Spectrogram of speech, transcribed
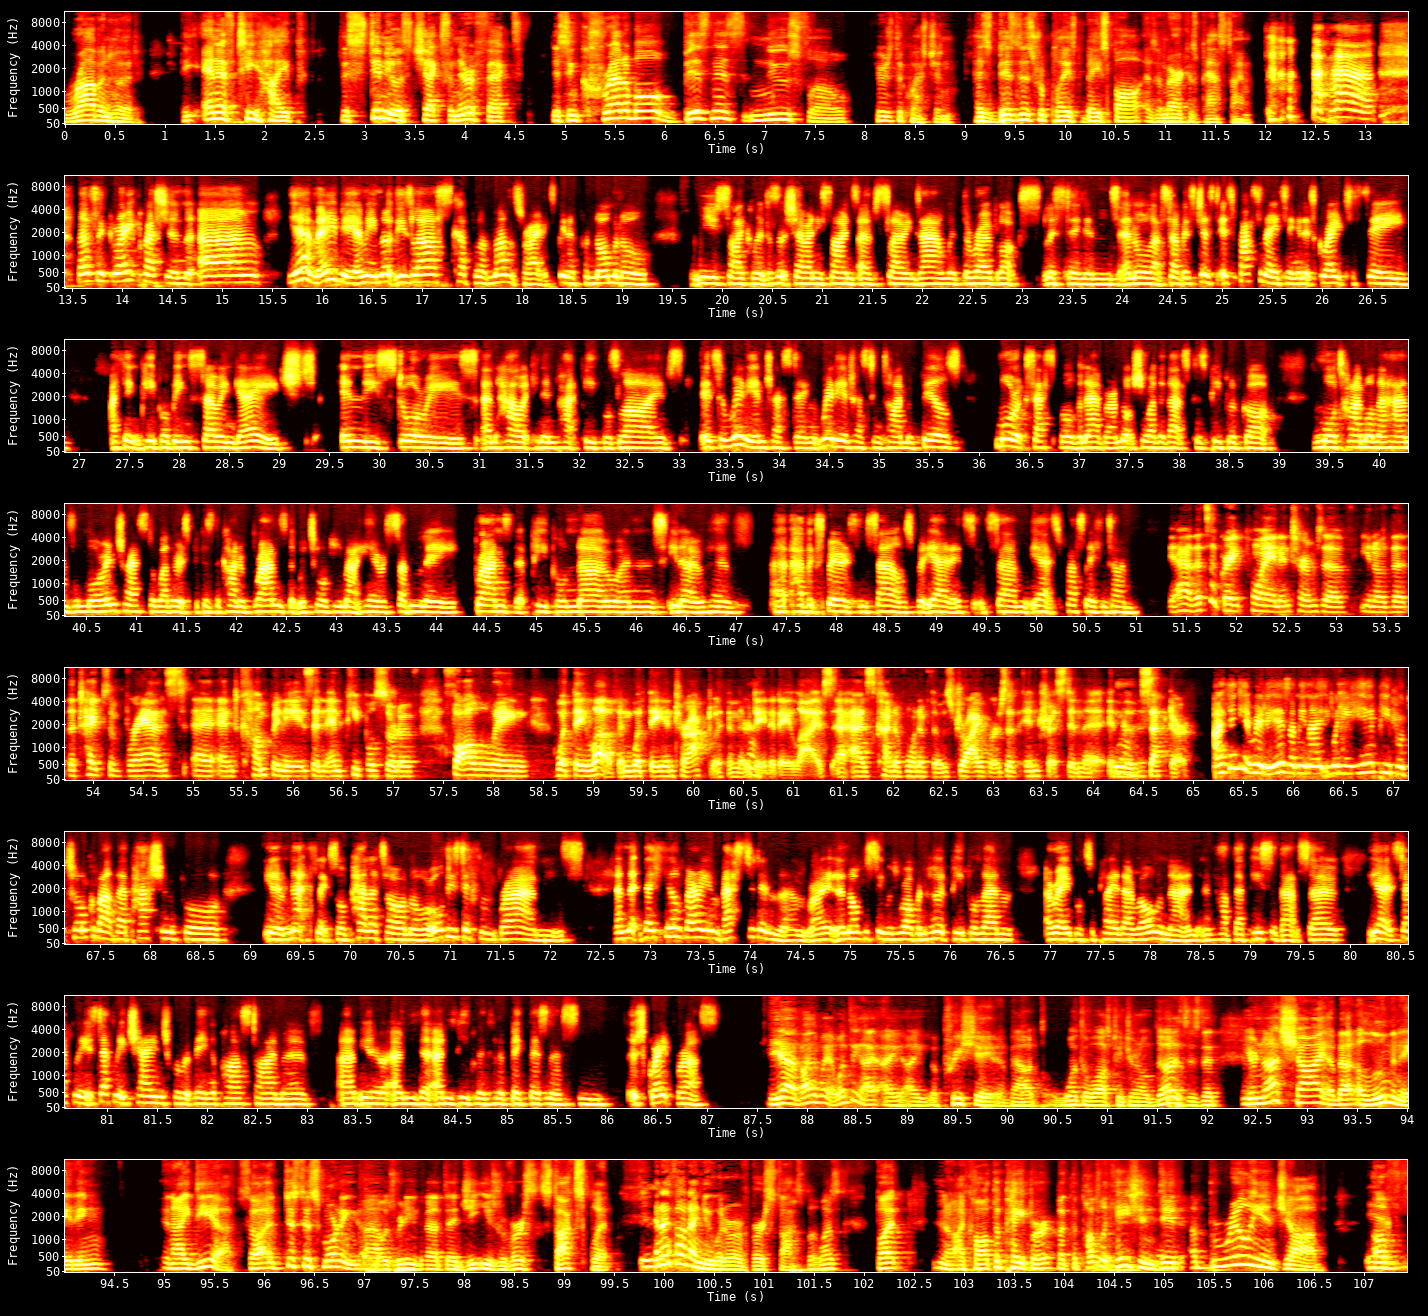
Robinhood, the NFT hype, the stimulus checks and their effect, this incredible business news flow. Here's the question Has business replaced baseball as America's pastime? That's a great question. Um, yeah, maybe. I mean, look, these last couple of months, right? It's been a phenomenal news cycle. It doesn't show any signs of slowing down with the Roblox listing and and all that stuff. It's just it's fascinating and it's great to see. I think people being so engaged in these stories and how it can impact people's lives. It's a really interesting, really interesting time. It feels more accessible than ever. I'm not sure whether that's because people have got more time on their hands and more interest, or whether it's because the kind of brands that we're talking about here are suddenly brands that people know and you know have have experienced themselves. But yeah, it's it's um yeah, it's a fascinating time. Yeah, that's a great point in terms of you know the the types of brands and, and, companies and, and people sort of following what they love and what they interact with in their day to day lives as kind of one of those drivers of interest in the in yeah. the sector. I think it really is. I mean, I, when you hear people talk about their passion for you know Netflix or Peloton or all these different brands, and that they feel very invested in them, right? And obviously with Robinhood, people then are able to play their role in that and, and have their piece of that. So yeah, it's definitely it's definitely changed from it being a pastime of um, you know only the only people in kind of big business, and it's great for us. Yeah. By the way, one thing I, I, I, appreciate about what the Wall Street Journal does is that you're not shy about illuminating an idea. So I, just this morning, I was reading about the GE's reverse stock split, mm-hmm. and I thought I knew what a reverse stock split was, but you know, I call it the paper, but the publication did a brilliant job yeah. of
